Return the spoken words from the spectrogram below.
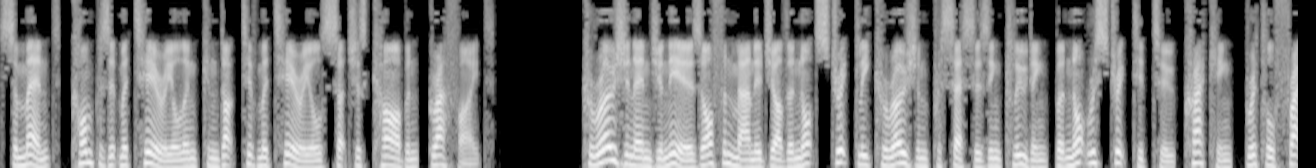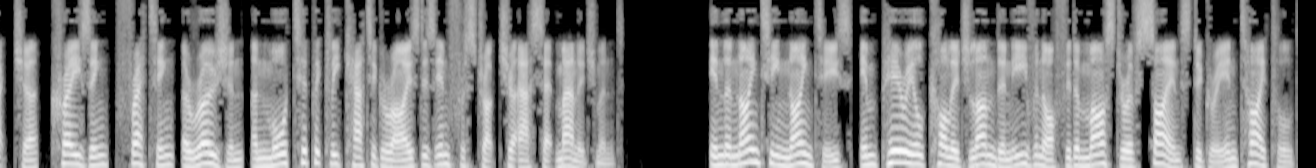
cement, composite material and conductive materials such as carbon, graphite. Corrosion engineers often manage other not strictly corrosion processes including but not restricted to cracking, brittle fracture, crazing, fretting, erosion, and more typically categorized as infrastructure asset management. In the 1990s, Imperial College London even offered a Master of Science degree entitled,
